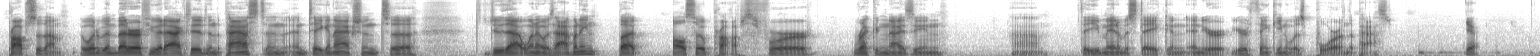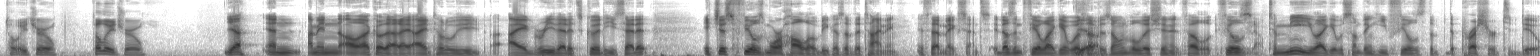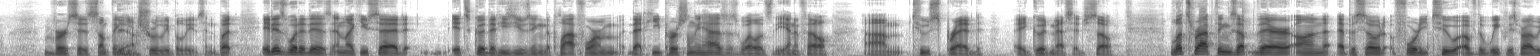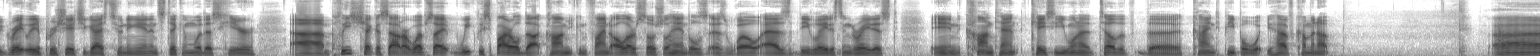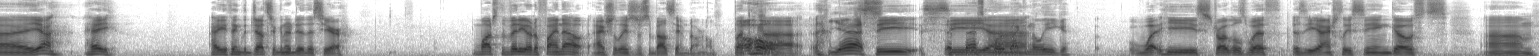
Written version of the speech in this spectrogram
props to them. It would have been better if you had acted in the past and, and taken action to, to do that when it was happening, but also props for recognizing um, that you made a mistake and, and your, your thinking was poor in the past. Yeah, totally true. Totally true. Yeah, and I mean, I'll echo that. I, I totally, I agree that it's good he said it. It just feels more hollow because of the timing, if that makes sense. It doesn't feel like it was Yeah. of his own volition. It felt it feels No. to me like it was something he feels the, the pressure to do versus something he truly believes in. But it is what it is, and like you said, it's good that he's using the platform that he personally has as well as the NFL um, to spread a good message. So let's wrap things up there on episode 42 of the Weekly Spiral. We greatly appreciate you guys tuning in and sticking with us here. Uh, please check us out, our website, weeklyspiral.com. You can find all our social handles as well as the latest and greatest in content. Casey, you want to tell the, the kind people what you have coming up? Uh, yeah. Hey, how do you think the Jets are going to do this year? Watch the video to find out. Actually, it's just about Sam Darnold. But Oh, uh, yes. see see, The best quarterback uh, in the league. what he struggles with. Is he actually seeing ghosts? Um,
